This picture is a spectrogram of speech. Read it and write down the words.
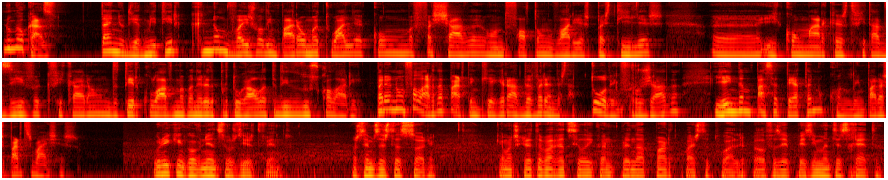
No meu caso, tenho de admitir que não me vejo a limpar uma toalha com uma fachada onde faltam várias pastilhas uh, e com marcas de fita adesiva que ficaram de ter colado uma bandeira de Portugal a pedido do Scolari. Para não falar da parte em que a grade da varanda está toda enferrujada e ainda me passa tétano quando limpar as partes baixas. O único inconveniente são os dias de vento. Nós temos este acessório, que é uma discreta barra de silicone que prende à parte de baixo da toalha para ela fazer peso e manter-se reta.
